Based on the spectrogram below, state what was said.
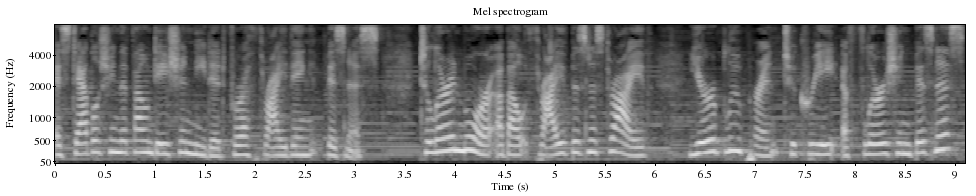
establishing the foundation needed for a thriving business. To learn more about Thrive Business Thrive, your blueprint to create a flourishing business,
